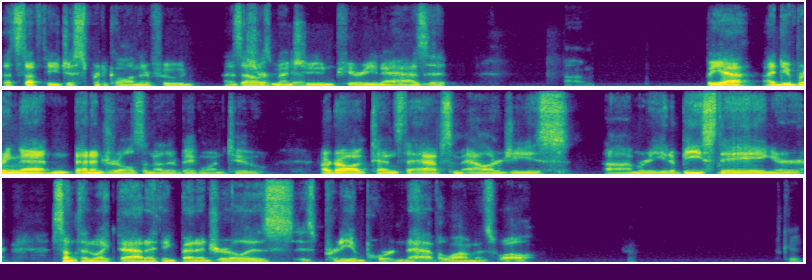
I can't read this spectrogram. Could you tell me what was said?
that stuff that you just sprinkle on their food, as I Sure, was yeah. mentioning. Purina has it. Um, but yeah, I do bring that, and Benadryl is another big one too. Our dog tends to have some allergies, um, or you get a bee sting or something like that. I think Benadryl is is pretty important to have along as well. Good.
